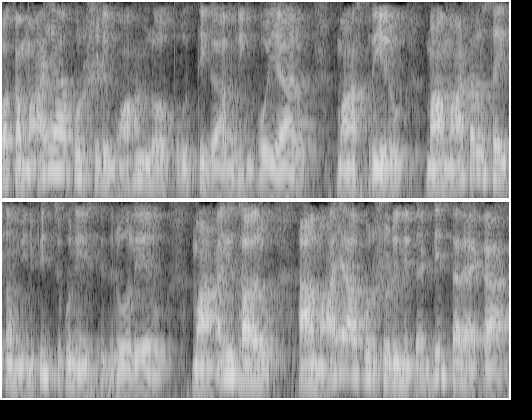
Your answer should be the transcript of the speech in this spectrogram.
ఒక మాయాపురుషుడి మోహంలో పూర్తిగా మునిగిపోయారు. మా స్త్రీలు మా మాటలు సైతం వినిపించుకునే స్థితిలో లేరు. మా ఆయుధాలు ఆ మాయాపురుషుడిని దండించలేక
